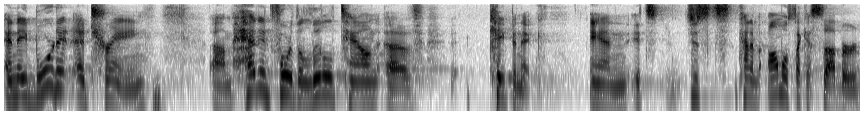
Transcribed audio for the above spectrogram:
and they boarded a train um, headed for the little town of Köpenick. And it's just kind of almost like a suburb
